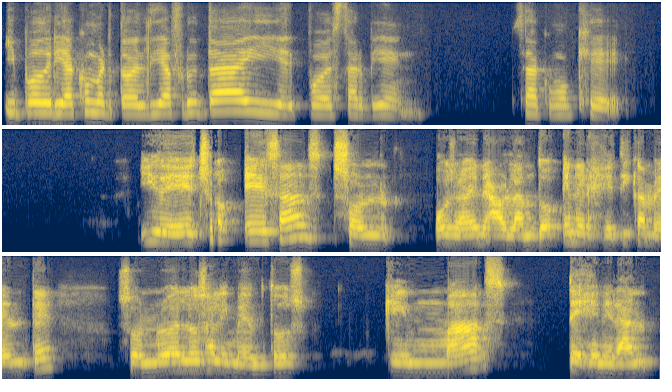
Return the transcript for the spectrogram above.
y podría comer todo el día fruta y puedo estar bien. O sea, como que... Y de hecho, esas son, o sea, hablando energéticamente, son uno de los alimentos que más te generan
